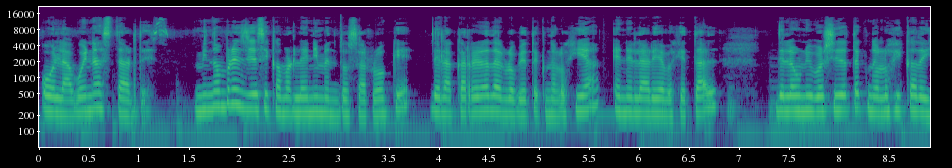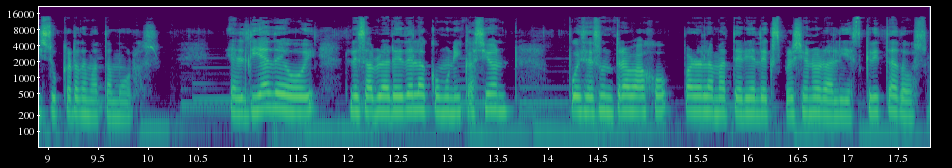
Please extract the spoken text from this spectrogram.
Hola, buenas tardes. Mi nombre es Jessica Marlene Mendoza Roque, de la carrera de Agrobiotecnología en el área vegetal de la Universidad Tecnológica de Izúcar de Matamoros. El día de hoy les hablaré de la comunicación, pues es un trabajo para la materia de expresión oral y escrita 2.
